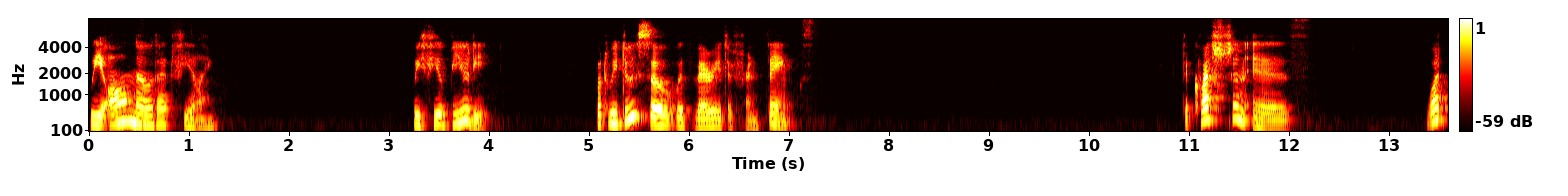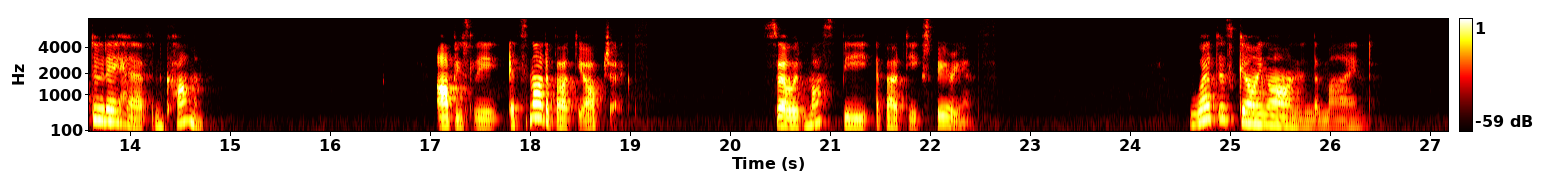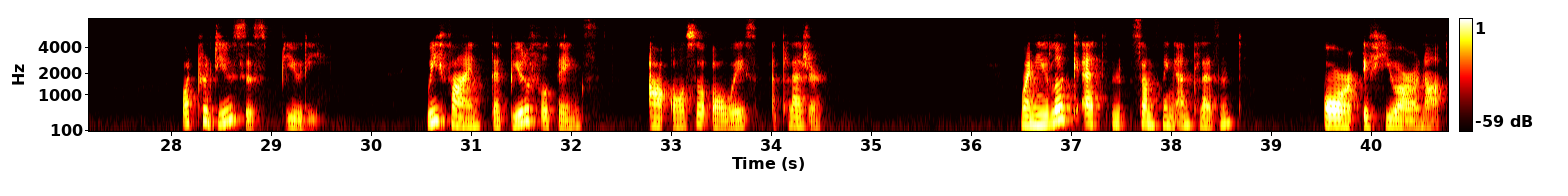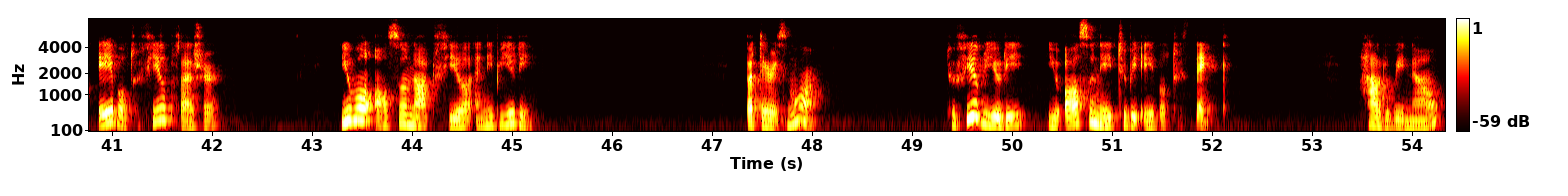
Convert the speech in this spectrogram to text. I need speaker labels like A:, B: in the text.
A: We all know that feeling. We feel beauty, but we do so with very different things. The question is what do they have in common? Obviously, it's not about the objects, so it must be about the experience. What is going on in the mind? What produces beauty? We find that beautiful things are also always a pleasure. When you look at something unpleasant, or if you are not able to feel pleasure, you will also not feel any beauty. But there is more. To feel beauty, you also need to be able to think. How do we know?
